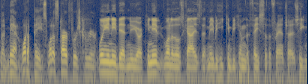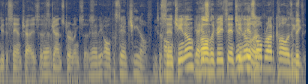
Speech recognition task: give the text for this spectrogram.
But man, what a pace! What a start for his career. Well, you need that in New York. You need one of those guys that maybe he can become the face of the franchise. He can be the Sanchez, as Yeah. John Sterling says. And he, oh, the Sanchino. He's The called- Sanchino? Yeah, Oh, the great Sanchino, His, or home run call is the he's, the,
